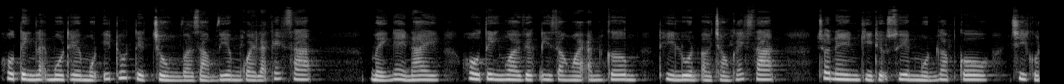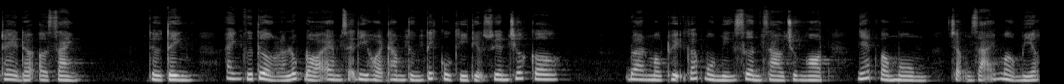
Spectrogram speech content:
Hồ Tình lại mua thêm một ít thuốc tiệt trùng và giảm viêm quay lại khách sạn. Mấy ngày nay, Hồ Tình ngoài việc đi ra ngoài ăn cơm thì luôn ở trong khách sạn, cho nên Kỳ Thiệu Xuyên muốn gặp cô chỉ có thể đợi ở sảnh. Tiểu tình, anh cứ tưởng là lúc đó em sẽ đi hỏi thăm thương tích của Kỳ Thiệu Xuyên trước cơ. Đoàn Mộc Thụy gắp một miếng sườn xào chua ngọt, nhét vào mồm, chậm rãi mở miệng.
